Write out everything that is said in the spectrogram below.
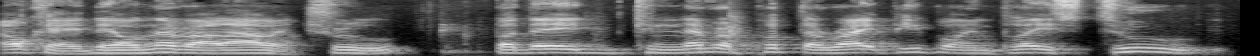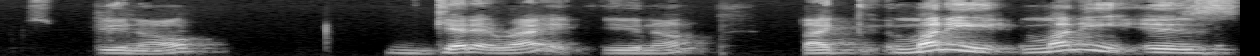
okay they'll never allow it true but they can never put the right people in place to you know get it right you know like money money is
